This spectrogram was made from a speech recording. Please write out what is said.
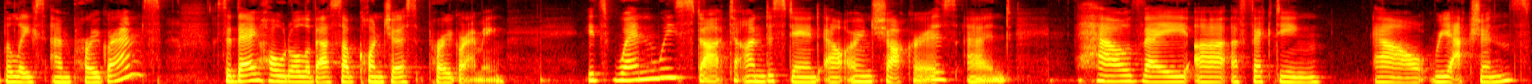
beliefs, and programs. So they hold all of our subconscious programming. It's when we start to understand our own chakras and how they are affecting our reactions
